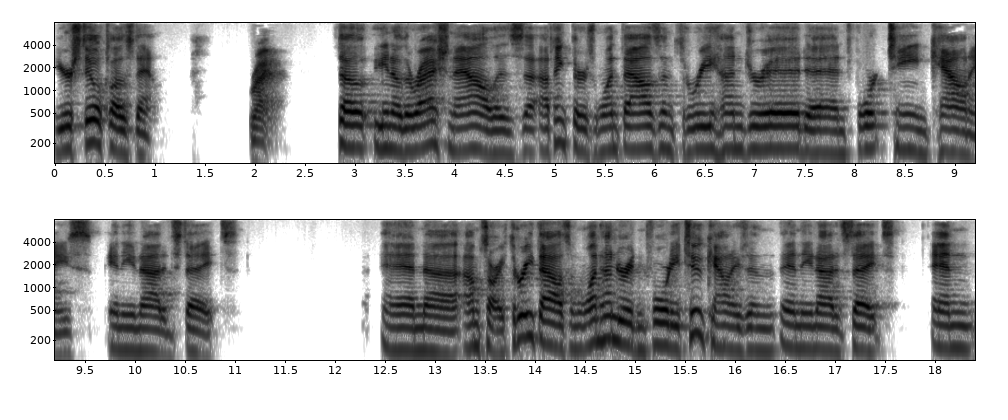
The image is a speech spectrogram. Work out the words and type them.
You're still closed down. Right. So, you know, the rationale is, uh, I think there's 1,314 counties in the United States. And, uh, I'm sorry, 3,142 counties in, in the United States. And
